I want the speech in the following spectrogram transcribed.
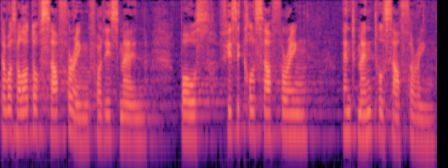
there was a lot of suffering for this man, both physical suffering and mental suffering.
